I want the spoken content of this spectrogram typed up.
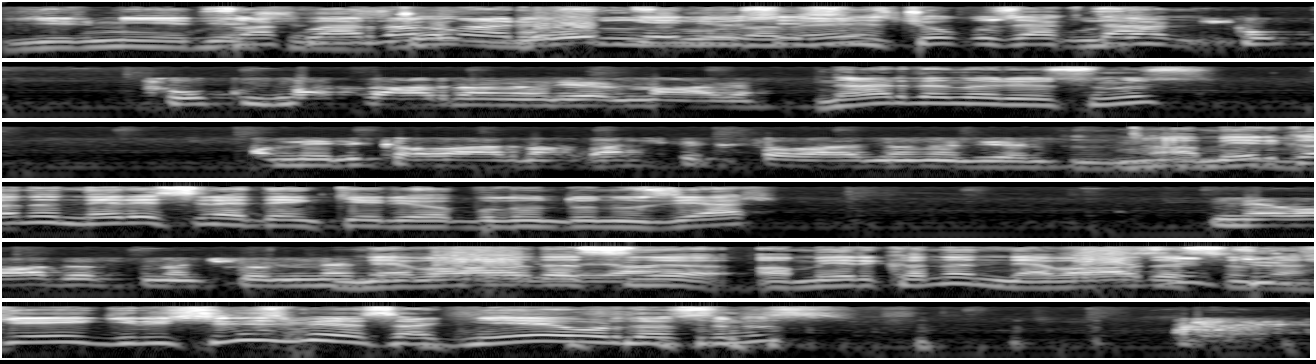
27 Uzaklardan yaşındasınız. mı Çok arıyorsunuz boğuk geliyor Buğra Bey? sesiniz. Çok uzaktan. Uzak- Çok çok uzaklardan arıyorum abi. Nereden arıyorsunuz? Amerikalardan, başka kıtalardan arıyorum. Amerika'nın neresine denk geliyor bulunduğunuz yer? Nevada'sına, çölüne. Nevada'sını, Amerika'nın Sizin Nevada'sını. Türkiye'ye girişiniz mi yasak? Niye oradasınız?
